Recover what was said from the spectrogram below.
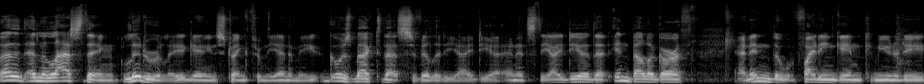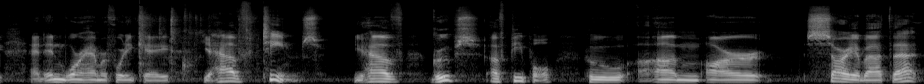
And the last thing, literally gaining strength from the enemy, goes back to that civility idea, and it's the idea that in Belegarth and in the fighting game community and in Warhammer 40k, you have teams. You have groups of people who um, are. Sorry about that.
